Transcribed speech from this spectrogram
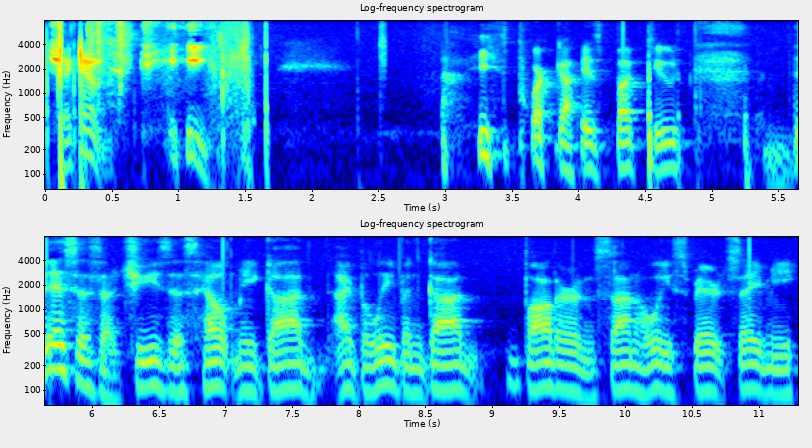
Check out his teeth. He's poor guy is buck tooth. This is a Jesus help me God. I believe in God, Father and Son, Holy Spirit, save me.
